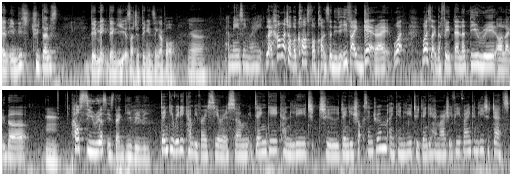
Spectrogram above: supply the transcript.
And in these three times, they make dengue such a thing in Singapore. Yeah. Amazing, right? like how much of a cause for concern is it? If I get right, what what's like the fatality rate or like the mm. How serious is dengue really? Dengue really can be very serious. Um, dengue can lead to dengue shock syndrome and can lead to dengue hemorrhagic fever and can lead to deaths.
